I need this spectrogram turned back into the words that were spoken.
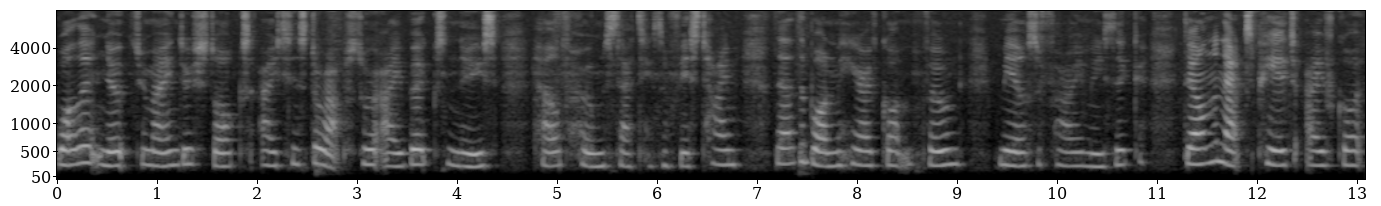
wallet, notes, reminders, stocks, iTunes Store, App Store, iBooks, news, health, home, settings and FaceTime. Then at the bottom here I've got phone, mail, Safari, music. Then on the next page I've got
